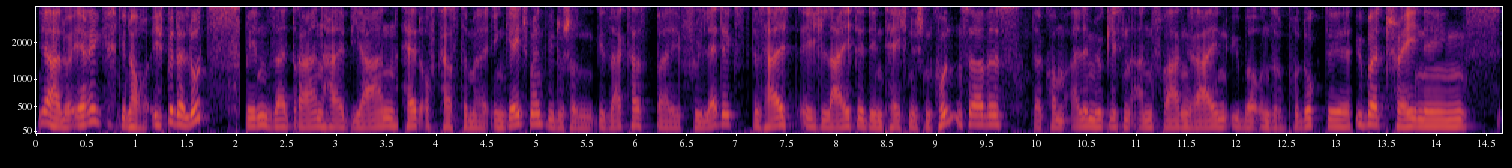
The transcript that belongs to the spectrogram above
Ja, hallo Erik. Genau, ich bin der Lutz, bin seit dreieinhalb Jahren Head of Customer Engagement, wie du schon gesagt hast, bei Freeletics. Das heißt, ich leite den technischen Kundenservice. Da kommen alle möglichen Anfragen rein über unsere Produkte, über Trainings,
